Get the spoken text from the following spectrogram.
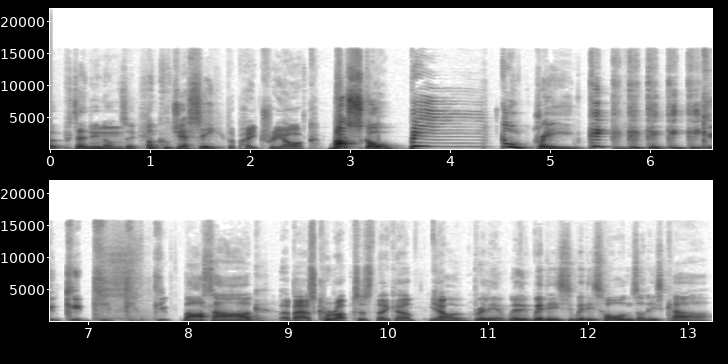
but pretending not mm. to. Uncle Jesse, The patriarch. Roscoe P. Coltrane, Marsarg. About as corrupt as they come. Yeah. Oh, brilliant! With, with his with his horns on his car.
